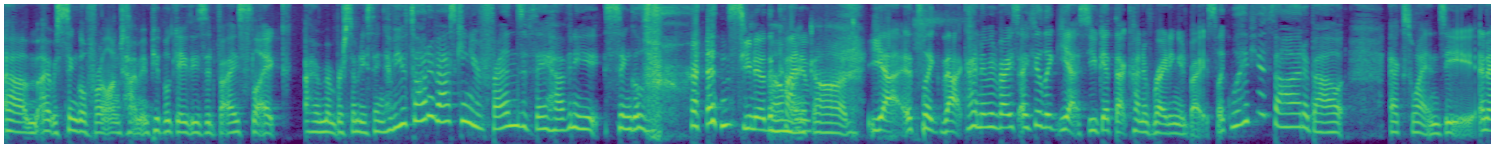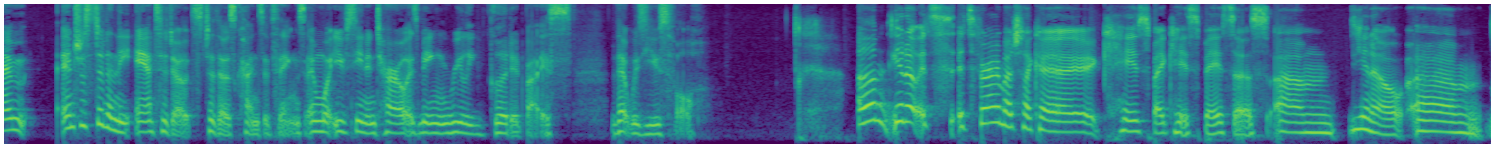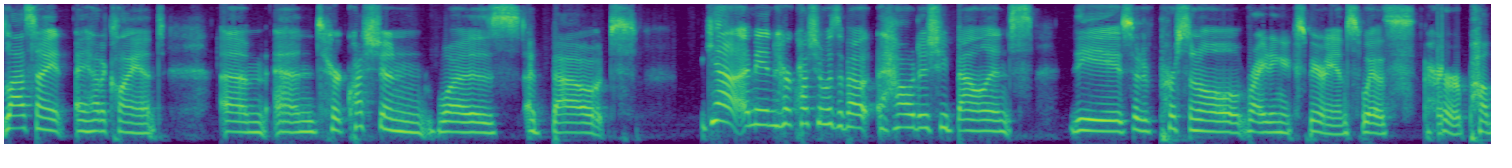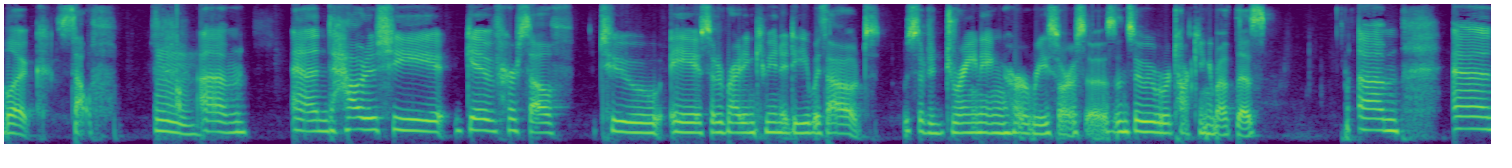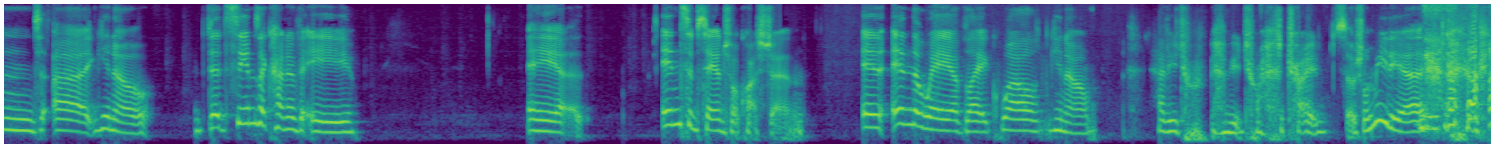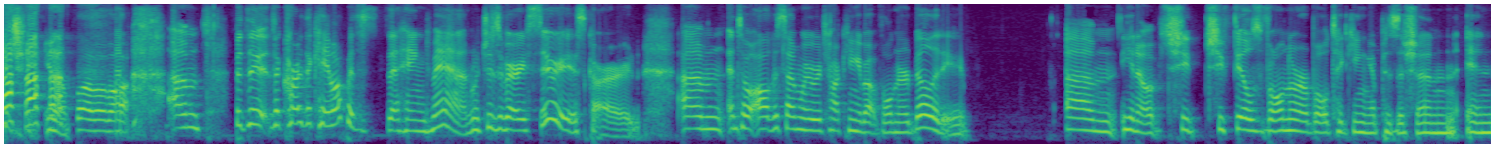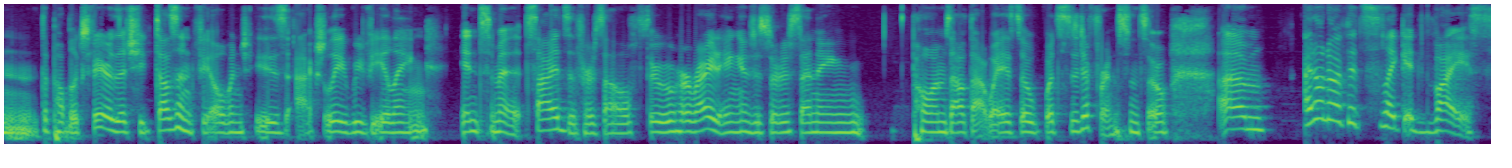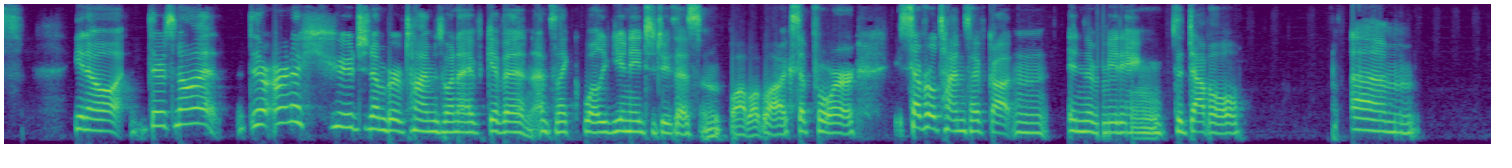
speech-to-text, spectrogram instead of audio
um, I was single for a long time, and people gave these advice. Like I remember somebody saying, "Have you thought of asking your friends if they have any single friends?" You know, the oh kind of God. yeah, it's like that kind of advice. I feel like yes, you get that kind of writing advice. Like, well, have you thought about X, Y, and Z? And I'm interested in the antidotes to those kinds of things, and what you've seen in tarot as being really good advice that was useful. Um, you know, it's it's very much like a case by case basis. Um, you know, um, last night I had a client, um, and her question was about, yeah, I mean, her question was about how does she balance the sort of personal writing experience with her public self, mm. um, and how does she give herself to a sort of writing community without sort of draining her resources. And so we were talking about this. Um, and, uh, you know, that seems like kind of a, a insubstantial question in, in the way of like, well, you know, have you have you tried tried social media? You tried reaching, you know, blah blah blah. Um, but the the card that came up is the Hanged Man, which is a very serious card. Um, and so all of a sudden we were talking about vulnerability. Um, you know, she she feels vulnerable taking a position in the public sphere that she doesn't feel when she's actually revealing intimate sides of herself through her writing and just sort of sending poems out that way. So what's the difference? And so um, I don't know if it's like advice. You know, there's not, there aren't a huge number of times when I've given, I was like, well, you need to do this and blah, blah, blah, except for several times I've gotten in the reading the devil um,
